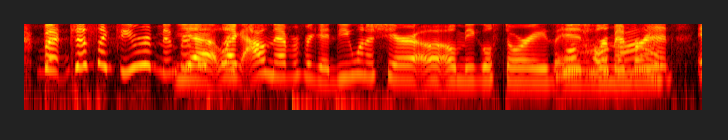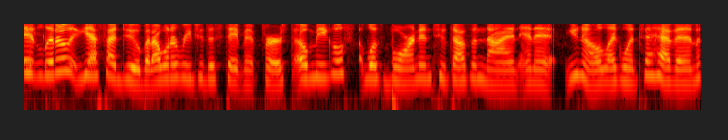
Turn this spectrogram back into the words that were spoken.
but just like, do you remember Yeah, this? Like, like, I'll never forget. Do you want to share uh, Omegle stories well, in remembrance? It literally, yes, I do. But I want to read you the statement first. Omegle was born in 2009 and it, you know, like went to heaven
